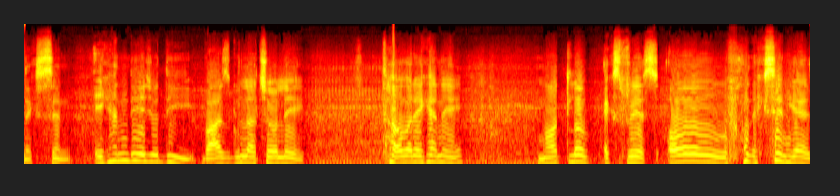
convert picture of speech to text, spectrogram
দেখছেন, এখান দিয়ে যদি বাসগুলা চলে, তো আবার এখানে মতলব এক্সপ্রেস। ও, দেখছেন গ্যাস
